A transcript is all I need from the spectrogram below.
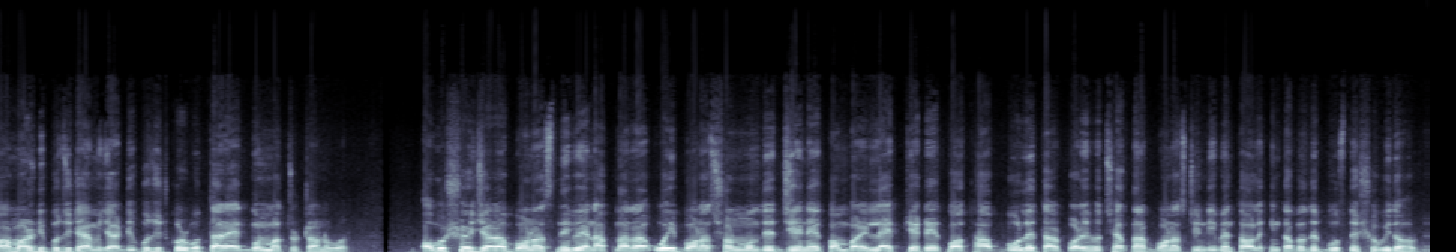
নর্মাল ডিপোজিটে আমি যা ডিপোজিট করব তার এক গুণ মাত্র টার্নওভার অবশ্যই যারা বোনাস নেবেন, আপনারা ওই বোনাস সম্বন্ধে জেনে কোম্পানির লাইভ চ্যাটে কথা বলে তারপরে হচ্ছে আপনারা বোনাসটি নেবেন, তাহলে কিন্তু আপনাদের বুঝতে সুবিধা হবে।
